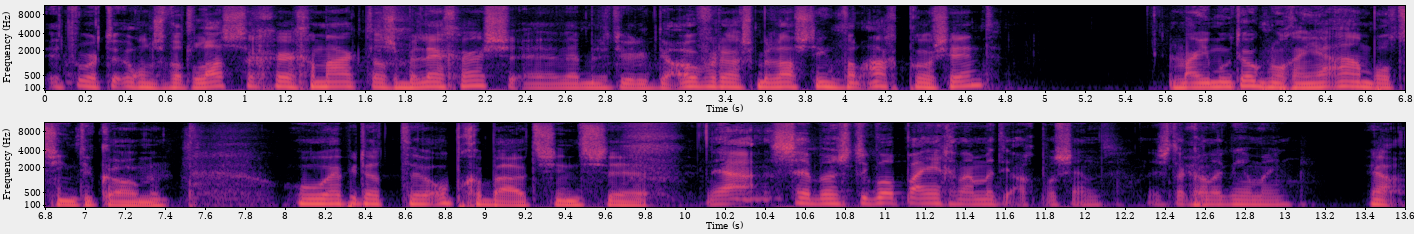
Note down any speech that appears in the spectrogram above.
het wordt ons wat lastiger gemaakt als beleggers. Eh, we hebben natuurlijk de overdrachtsbelasting van 8%. Maar je moet ook nog aan je aanbod zien te komen. Hoe heb je dat eh, opgebouwd sinds... Ja, ze hebben ons natuurlijk wel pijn gedaan met die 8%. Dus daar Ja. kan ik niet omheen. ja,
